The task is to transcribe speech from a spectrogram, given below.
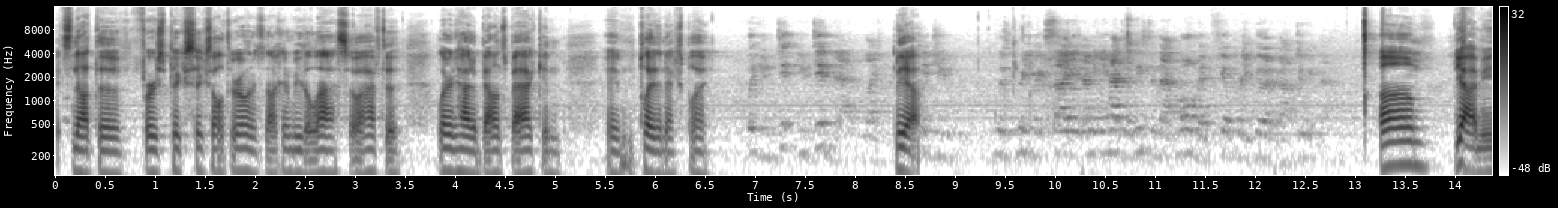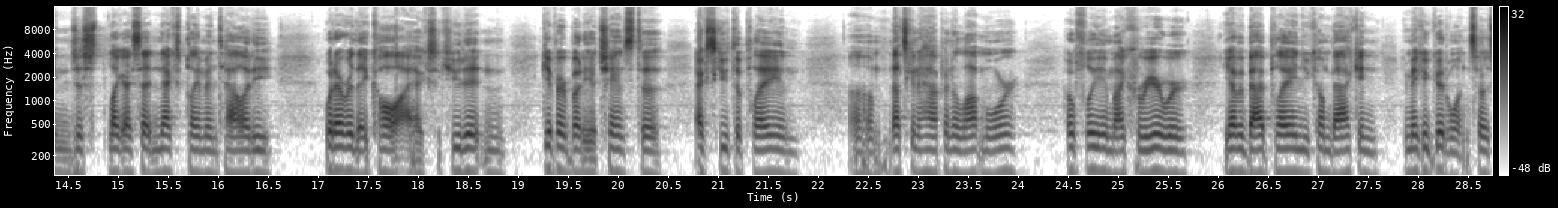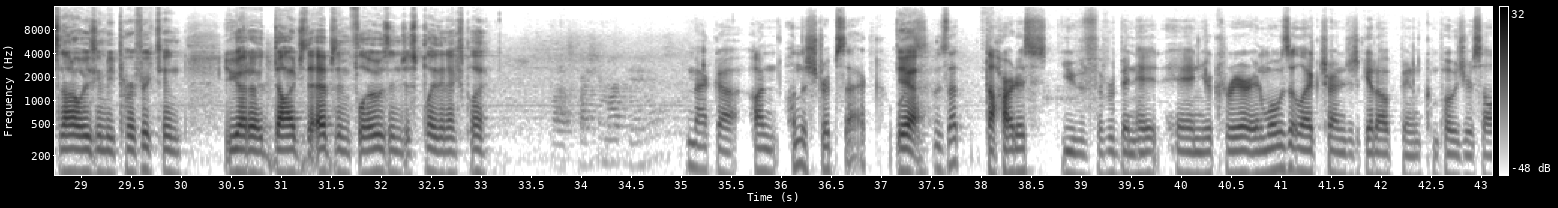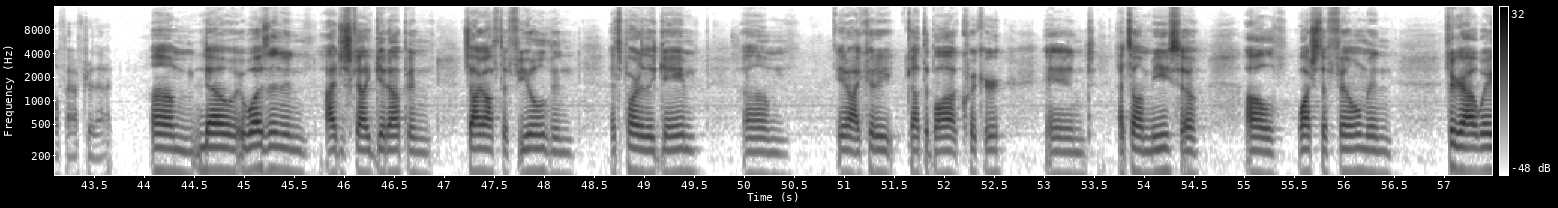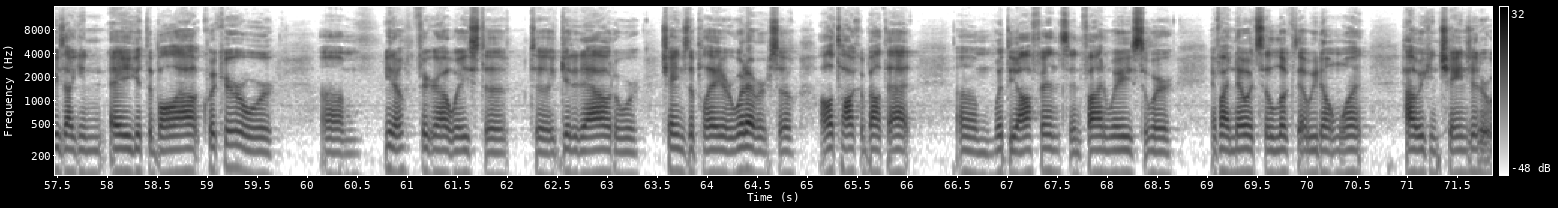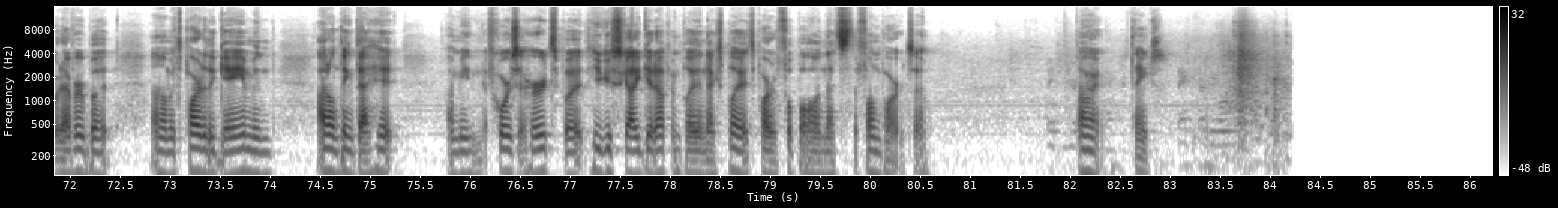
it's not the first pick six I'll throw, and it's not going to be the last. So I have to learn how to bounce back and and play the next play. But you did, you did that, like, Yeah. did you, was, were you excited? I mean, you had to, at least in that moment, feel pretty good about doing that. Um, yeah, I mean, just like I said, next play mentality. Whatever they call, I execute it and give everybody a chance to execute the play, and um, that's going to happen a lot more. Hopefully, in my career, where you have a bad play and you come back and you make a good one. So it's not always going to be perfect, and you got to dodge the ebbs and flows and just play the next play. Last question, Mark Daniels. Mac, uh, on on the strip sack, was, Yeah. was that the hardest you've ever been hit in your career? And what was it like trying to just get up and compose yourself after that? Um, no, it wasn't, and I just got to get up and jog off the field, and that's part of the game. Um, you know, I could have got the ball out quicker, and that's on me. So I'll watch the film and figure out ways I can a get the ball out quicker, or um, you know, figure out ways to to get it out or change the play or whatever. So I'll talk about that um, with the offense and find ways to where if I know it's the look that we don't want, how we can change it or whatever. But um, it's part of the game, and I don't think that hit. I mean, of course it hurts, but you just got to get up and play the next play. It's part of football, and that's the fun part. So, all right, thanks.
